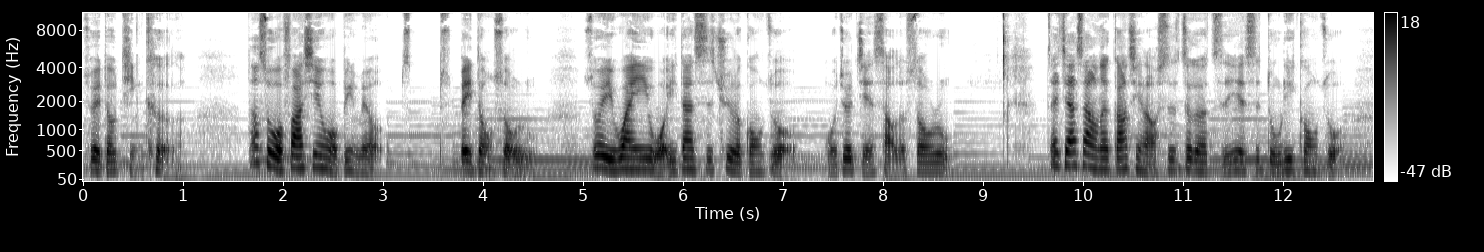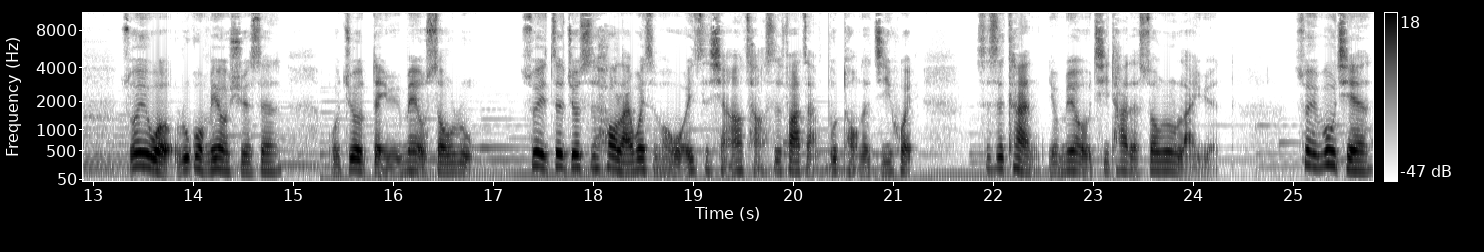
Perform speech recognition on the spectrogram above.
所以都停课了。当时我发现我并没有被动收入，所以万一我一旦失去了工作，我就减少了收入，再加上呢，钢琴老师这个职业是独立工作，所以我如果没有学生，我就等于没有收入。所以这就是后来为什么我一直想要尝试发展不同的机会，试试看有没有其他的收入来源。所以目前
